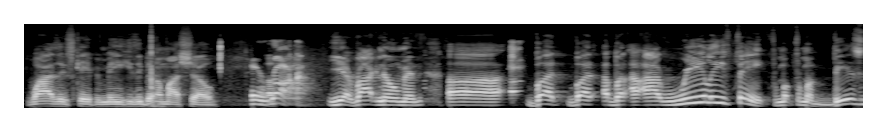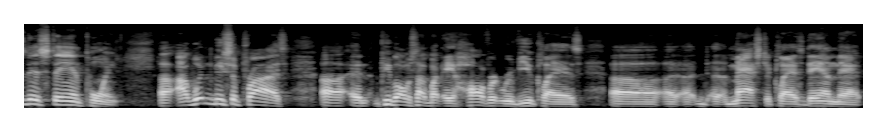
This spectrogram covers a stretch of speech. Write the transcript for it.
why is he escaping me? He's been on my show. Oh, Rock. Yeah, Rock Newman. Uh, but but but I really think from a, from a business standpoint, uh, I wouldn't be surprised. Uh, and people always talk about a Harvard review class, uh, a, a, master class. Damn that.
